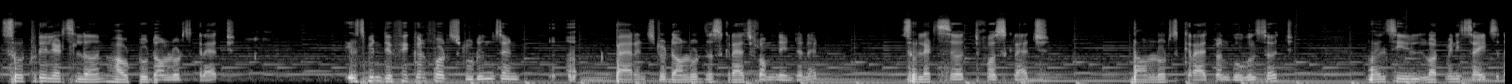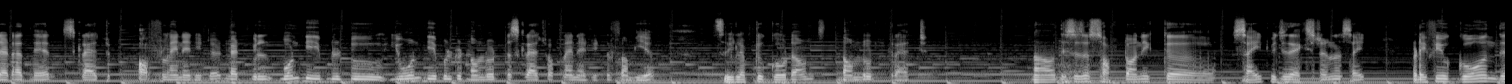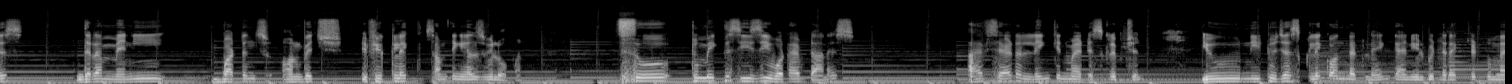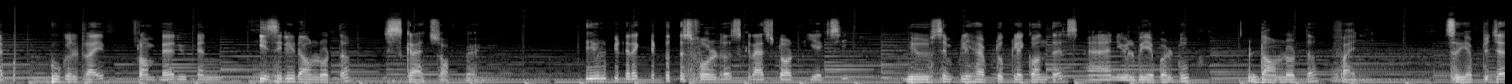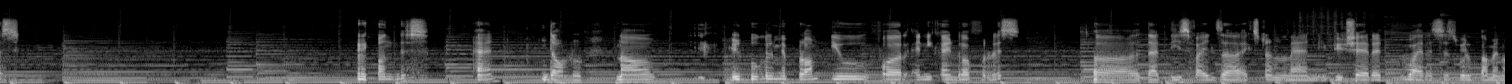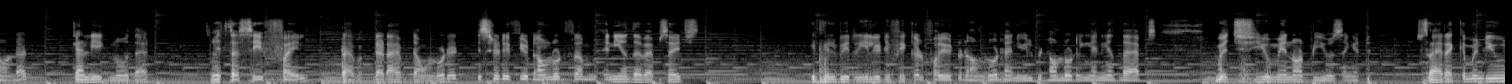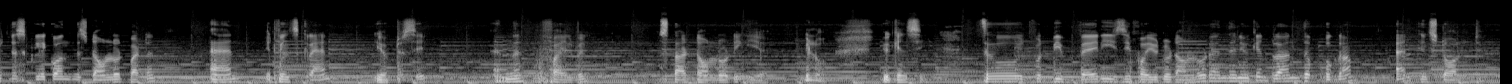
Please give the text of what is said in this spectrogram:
So today let's learn how to download Scratch. It's been difficult for students and uh, parents to download the Scratch from the internet. So let's search for Scratch. Download Scratch on Google search. Now you'll see lot many sites that are there Scratch offline editor that will won't be able to you won't be able to download the Scratch offline editor from here. So you'll have to go down download Scratch. Now this is a Softonic uh, site which is an external site but if you go on this there are many buttons on which if you click something else will open. So to make this easy what i've done is i have shared a link in my description. You need to just click on that link and you'll be directed to my google drive from where you can easily download the scratch software. You will be directed to this folder scratch.exe you simply have to click on this and you will be able to download the file so you have to just click on this and download. Now google may prompt you for any kind of risk uh, that these files are external and if you share it viruses will come and all that. Kindly ignore that. It's a safe file that i have downloaded. Instead if you download from any other websites it will be really difficult for you to download and you will be downloading any other apps which you may not be using it so i recommend you just click on this download button and it will scan. You have to see and the file will start downloading here below. You can see. So it would be very easy for you to download and then you can run the program and install it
